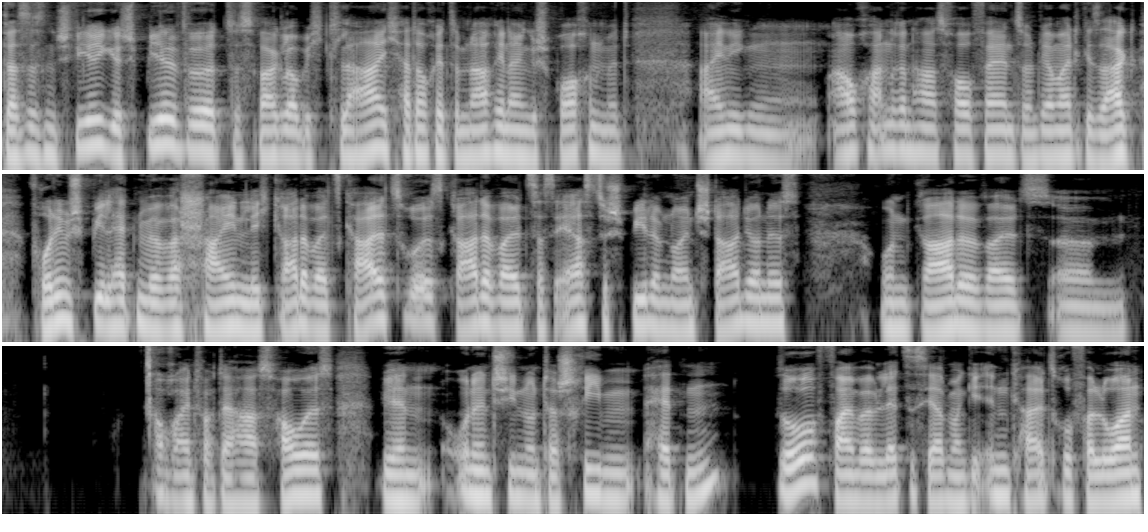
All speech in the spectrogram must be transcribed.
dass es ein schwieriges Spiel wird, das war, glaube ich, klar. Ich hatte auch jetzt im Nachhinein gesprochen mit einigen auch anderen HSV-Fans und wir haben halt gesagt, vor dem Spiel hätten wir wahrscheinlich, gerade weil es Karlsruhe ist, gerade weil es das erste Spiel im neuen Stadion ist und gerade weil es ähm, auch einfach der HSV ist, wir einen Unentschieden unterschrieben hätten. So, vor allem weil letztes Jahr hat man in Karlsruhe verloren.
